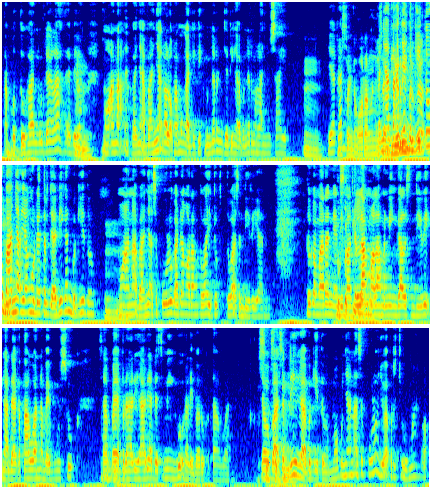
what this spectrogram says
takut Tuhan udahlah saya bilang Hmm. mau anak banyak-banyak kalau kamu nggak didik benar jadi nggak benar malah nyusahin. Hmm. Ya kan? Nyusahin orang, nyusahin Kenyataannya diri begitu juga. Iya. banyak yang udah terjadi kan begitu. Hmm. Mau anak banyak 10 kadang orang tua hidup tua sendirian. Itu kemarin yang di sedih Magelang Bu. malah meninggal sendiri nggak ada ketahuan sampai busuk sampai berhari-hari ada seminggu kali baru ketahuan. Coba sedih. sedih nggak begitu? Mau punya anak 10 juga percuma kok.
